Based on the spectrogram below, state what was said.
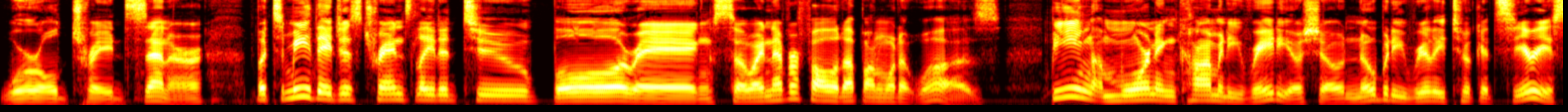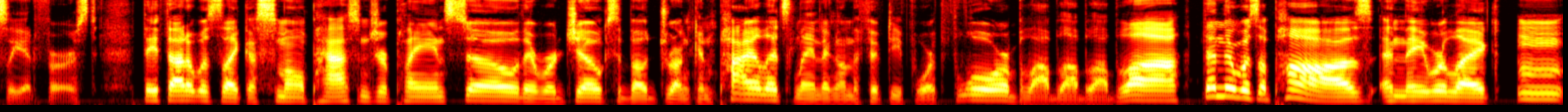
World Trade Center, but to me they just translated to boring, so I never followed up on what it was. Being a morning comedy radio show, nobody really took it seriously at first. They thought it was like a small passenger plane, so there were jokes about drunken pilots landing on the 54th floor, blah, blah, blah, blah. Then there was a pause, and they were like, mm,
